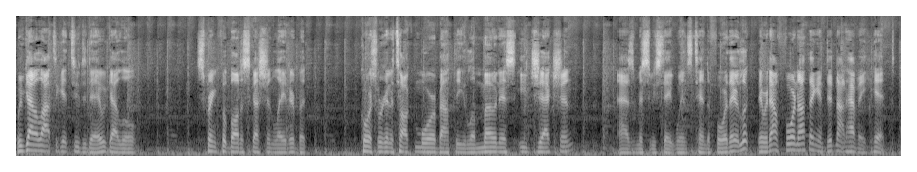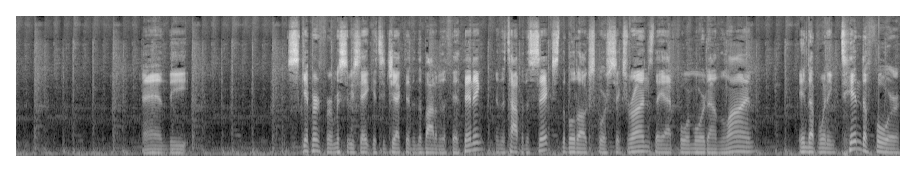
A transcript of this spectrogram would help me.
We've got a lot to get to today. We've got a little spring football discussion later, but of course, we're going to talk more about the Lemonis ejection as Mississippi State wins 10 to 4. They look, they were down 4 nothing and did not have a hit. And the skipper for Mississippi State gets ejected in the bottom of the fifth inning. In the top of the sixth, the Bulldogs score six runs. They add four more down the line. End up winning 10 to 4.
